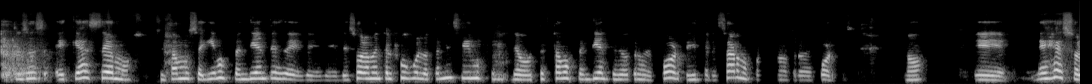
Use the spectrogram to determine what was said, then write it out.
Entonces, eh, ¿qué hacemos? Si estamos, seguimos pendientes de, de, solamente el fútbol, o también seguimos, estamos pendientes de otros deportes, interesarnos por otros deportes, ¿no? Eh, es eso,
